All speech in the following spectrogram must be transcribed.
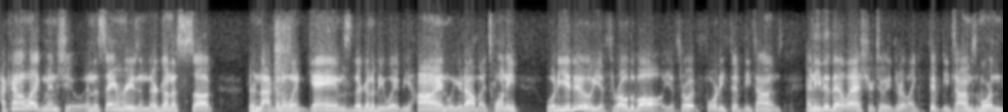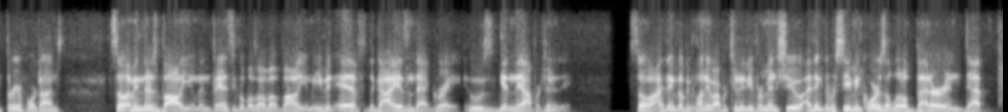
I kind of like Minshew, and the same reason. They're gonna suck. They're not gonna win games. They're gonna be way behind when you're down by 20. What do you do? You throw the ball. You throw it 40, 50 times, and he did that last year too. He threw it like 50 times more than three or four times. So I mean, there's volume, and fantasy football is all about volume. Even if the guy isn't that great, who's getting the opportunity? So I think there'll be plenty of opportunity for Minshew. I think the receiving corps is a little better in depth.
